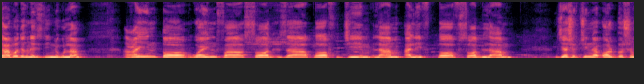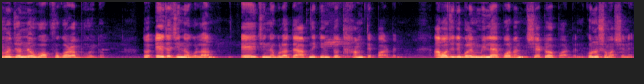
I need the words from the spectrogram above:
তারপর দেখুন এই যে চিহ্নগুলো। আইন, ত, ওয়াইন, ফা, সদ, জা, কফ, জিম, লাম, আলিফ, কফ, সদ, লাম, যেসব চিহ্ন অল্প সময়ের জন্য ওয়াকফ করা বৈধ। তো এই যে চিহ্নগুলো, এই চিহ্নগুলোতে আপনি কিন্তু থামতে পারবেন। আবার যদি বলেন মিলায় পড়বেন, সেটাও পারবেন, কোনো সমস্যা নেই।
